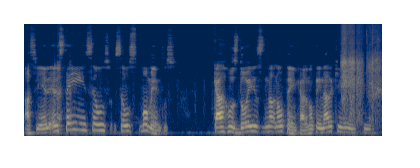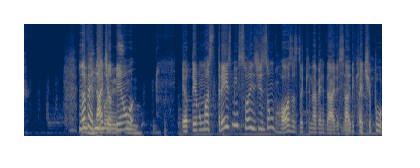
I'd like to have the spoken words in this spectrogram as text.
Assim, ele- eles É. têm seus, seus momentos. Carros 2 não, não tem, cara. Não tem nada que. que Na verdade, eu tenho, esse- eu tenho umas três menções desonrosas aqui, na verdade, sabe? Eita. Que é tipo,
